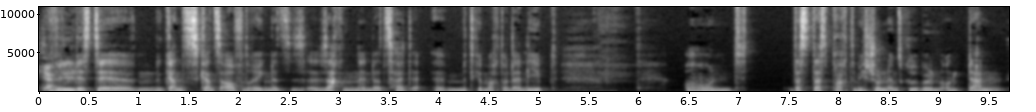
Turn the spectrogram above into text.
ja. wildeste, äh, ganz, ganz aufregende Sachen in der Zeit äh, mitgemacht und erlebt. Und das, das brachte mich schon ins Grübeln und dann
